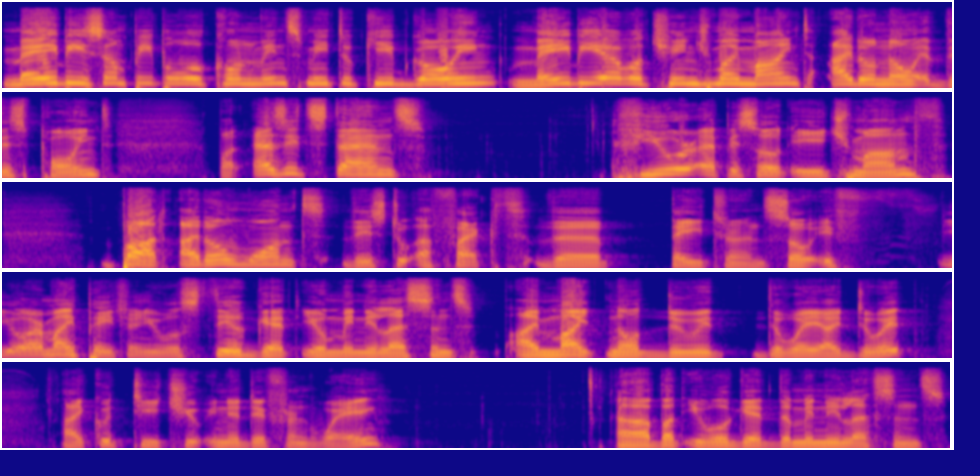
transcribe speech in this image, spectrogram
Maybe some people will convince me to keep going. Maybe I will change my mind. I don't know at this point. But as it stands, fewer episode each month but I don't want this to affect the patrons. So if you are my patron, you will still get your mini lessons. I might not do it the way I do it. I could teach you in a different way. Uh, but you will get the mini lessons.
